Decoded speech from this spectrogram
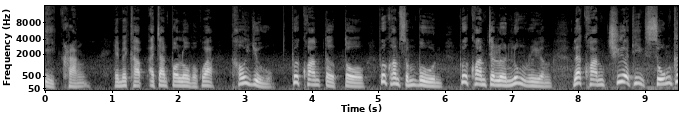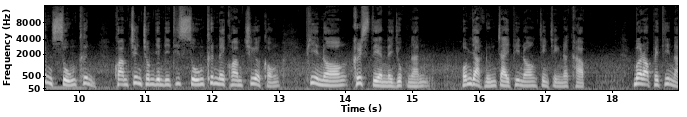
อีกครั้ง เห็นไหมครับ อาจารย์เปโลบอกว่าเขาอยู่เพื่อความเติบโต เพื่อความสมบูรณ์ เพื่อความเจริญรุ่งเรือง และความเชื่อที่สูงขึ้นสูงขึ้น ความชื่นชมยินดีที่สูงขึ้นในความเชื่อของพี่น้องคริสเตียนในยุคนั้น ผมอยากหนุนใจพี่น้องจริง ๆนะครับ เมื่อเราไปที่ไหน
